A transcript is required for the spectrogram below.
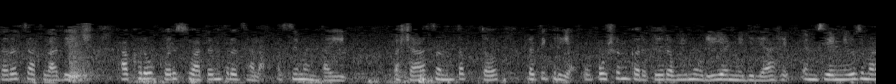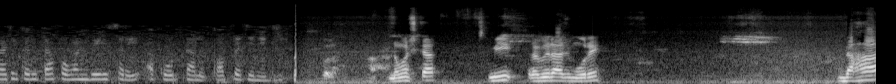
तरच आपला देश हा खरोखर स्वातंत्र्य झाला असे म्हणता येईल. अशा संतप्त प्रतिक्रिया उपोषणकर्ते रवी मोरे यांनी दिल्या आहेत. एमसीएन न्यूज मराठीकरिता पवन बेलसरे अकोट तालुका प्रतिनिधी. नमस्कार मी रविराज मोरे. दहा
